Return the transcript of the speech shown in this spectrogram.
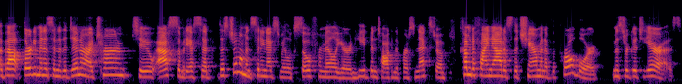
about 30 minutes into the dinner, I turned to ask somebody, I said, This gentleman sitting next to me looks so familiar. And he'd been talking to the person next to him. Come to find out, it's the chairman of the parole board, Mr. Gutierrez.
